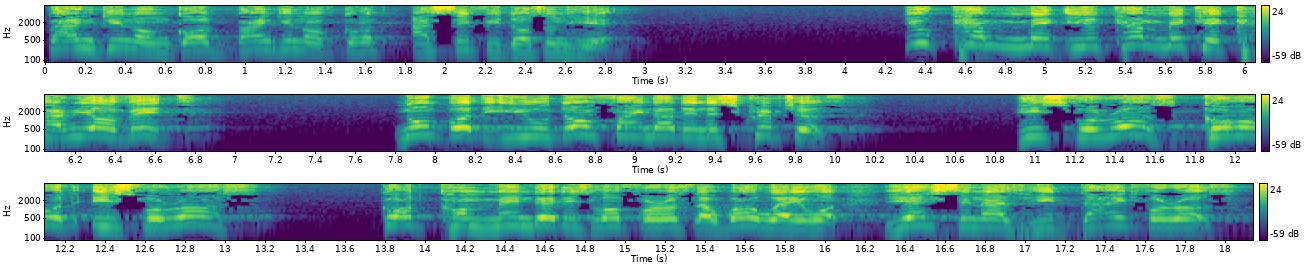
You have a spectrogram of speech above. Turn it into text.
banging on God, banging of God as if He doesn't hear. You can't make you can't make a career of it. Nobody, you don't find that in the scriptures. He's for us. God is for us. God commended his love for us that while we were yes sinners, he died for us.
